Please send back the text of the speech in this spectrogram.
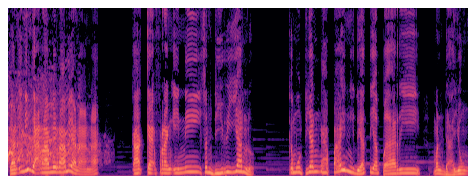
dan ini nggak rame-rame anak-anak. Kakek Frank ini sendirian loh. Kemudian ngapain itu ya tiap hari mendayung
